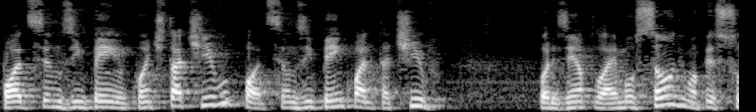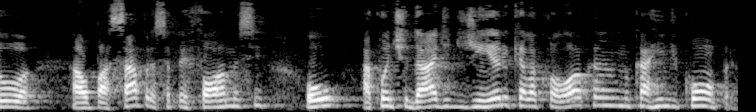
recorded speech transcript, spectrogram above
pode ser um desempenho quantitativo, pode ser um desempenho qualitativo. Por exemplo, a emoção de uma pessoa ao passar por essa performance ou a quantidade de dinheiro que ela coloca no carrinho de compra.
